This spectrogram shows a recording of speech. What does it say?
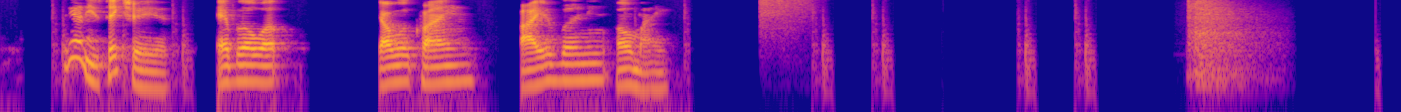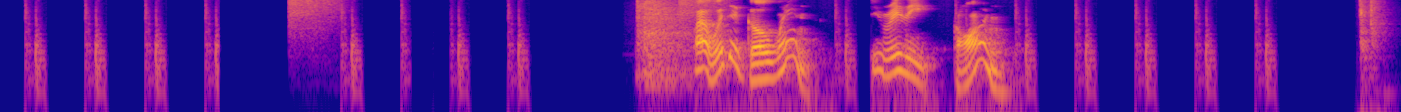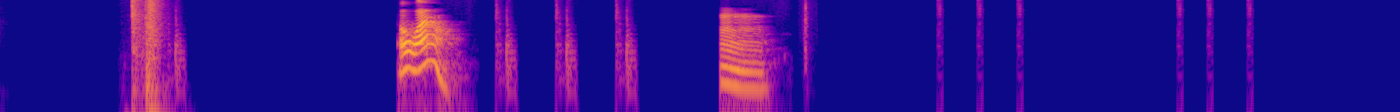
Look at these pictures here. Air blow up, shower crying, fire burning. Oh my. Wow, where did it go when? She really gone. Oh wow. Hmm.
